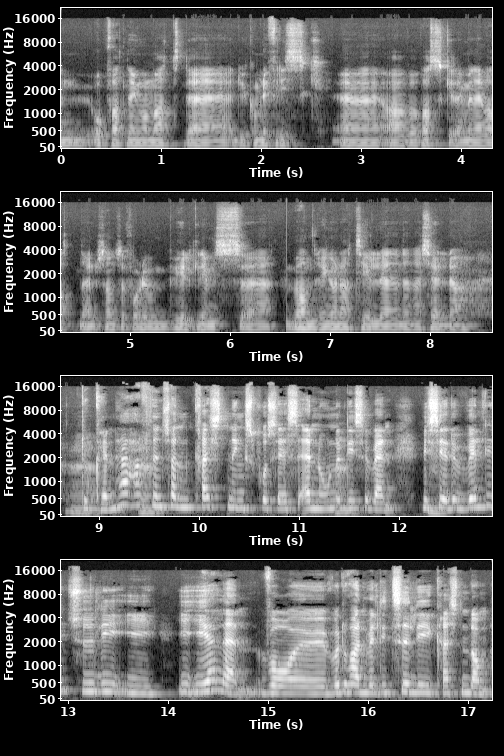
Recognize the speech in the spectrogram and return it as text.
en oppfatning om at det, du kan bli frisk eh, av å vaske deg med det vannet, eller sånn, så får du pilegrimsvandringer da til denne kjelda. Eh, Du kan have haft Ja. en sådan kristningsproces af nogle af Ja. disse vand. Vi ser det vældig tydeligt i, i Irland, hvor, øh, hvor du har en vældig tidlig kristendom,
